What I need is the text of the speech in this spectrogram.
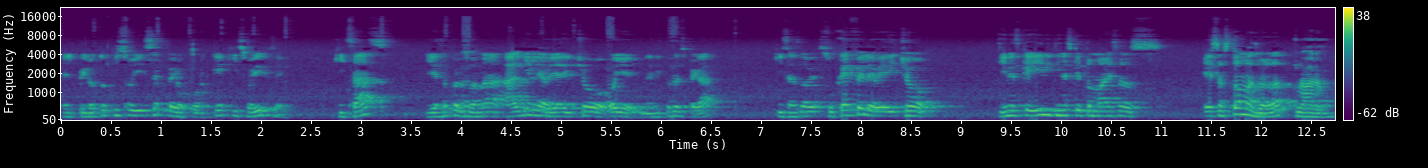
el piloto quiso irse, pero ¿por qué quiso irse? Quizás, y esa persona, alguien le había dicho, oye, necesitas despegar. Quizás su jefe le había dicho, tienes que ir y tienes que tomar esas, esas tomas, ¿verdad? Claro.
